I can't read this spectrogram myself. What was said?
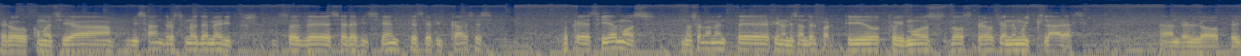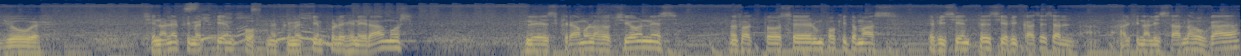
Pero como decía Lisandro, esto no es de méritos, esto es de ser eficientes y eficaces. Lo que decíamos, no solamente finalizando el partido, tuvimos dos, tres opciones muy claras. Andrés López, Juber. Sino en el primer tiempo, en el primer tiempo le generamos, les creamos las opciones, nos faltó ser un poquito más eficientes y eficaces al, finalizar la jugada.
